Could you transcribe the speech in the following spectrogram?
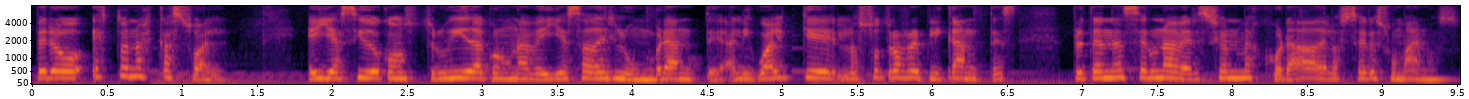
Pero esto no es casual. Ella ha sido construida con una belleza deslumbrante, al igual que los otros replicantes pretenden ser una versión mejorada de los seres humanos.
